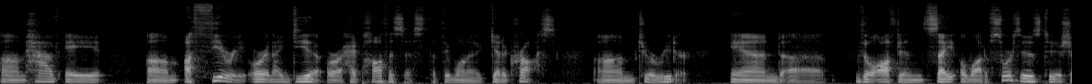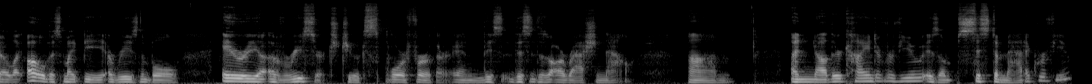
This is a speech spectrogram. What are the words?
um, have a um, a theory or an idea or a hypothesis that they want to get across um, to a reader, and uh, they'll often cite a lot of sources to show like, oh, this might be a reasonable area of research to explore further, and this this is our rationale. Um, another kind of review is a systematic review,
